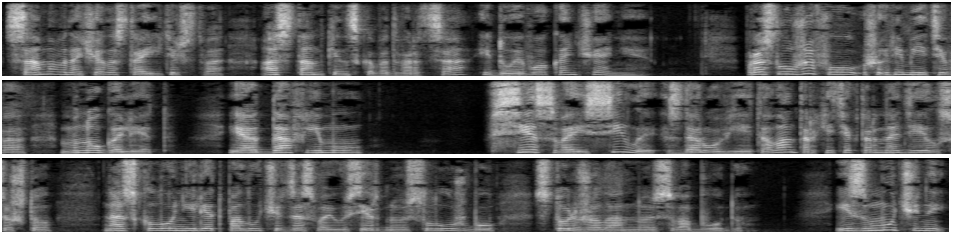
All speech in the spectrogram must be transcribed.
с самого начала строительства Останкинского дворца и до его окончания. Прослужив у Шереметьева много лет и отдав ему все свои силы, здоровье и талант, архитектор надеялся, что на склоне лет получит за свою усердную службу столь желанную свободу. Измученный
